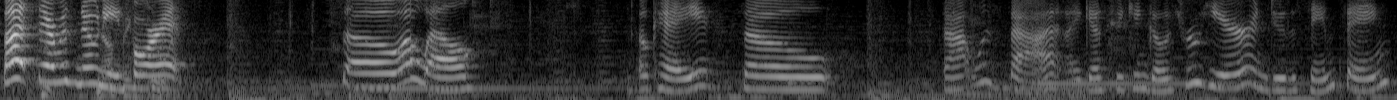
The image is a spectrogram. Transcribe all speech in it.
But there was no need for to it. So, oh well. Okay, so that was that. I guess we can go through here and do the same thing.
